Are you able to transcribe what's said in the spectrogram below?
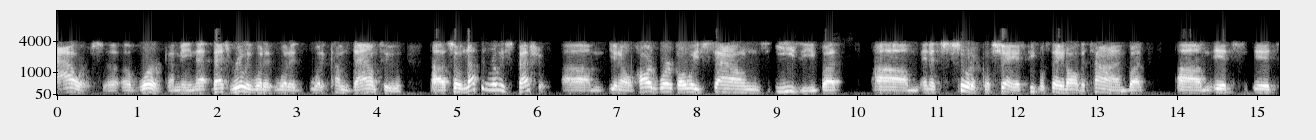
hours of work. I mean, that that's really what it what it what it comes down to. Uh, so nothing really special. Um, you know, hard work always sounds easy, but um, and it's sort of cliche, as people say it all the time. But um, it's it's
